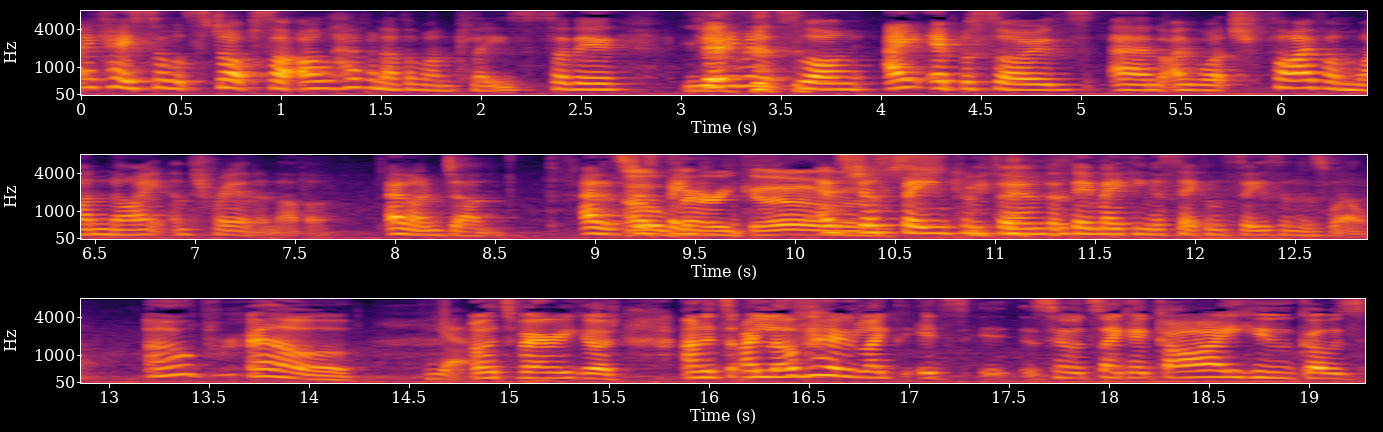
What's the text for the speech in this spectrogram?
okay, so it stops, so I'll have another one, please. So they're 30 Yeah. minutes long, eight episodes, and I watch five on one night and three on another. And I'm done. And it's just Oh, been, very good. It's just been confirmed that they're making a second season as well. Oh, brill. Yeah. Oh, it's very good, and it's. I love how like it's. it- So it's like a guy who goes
